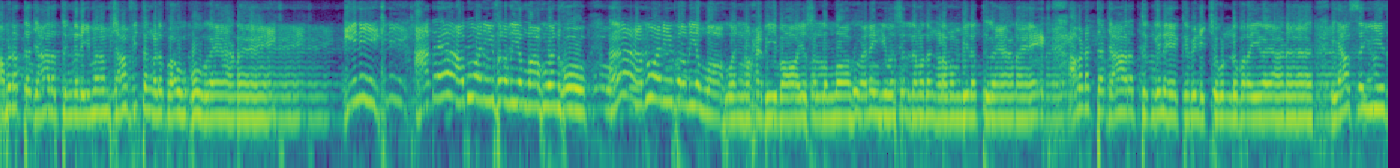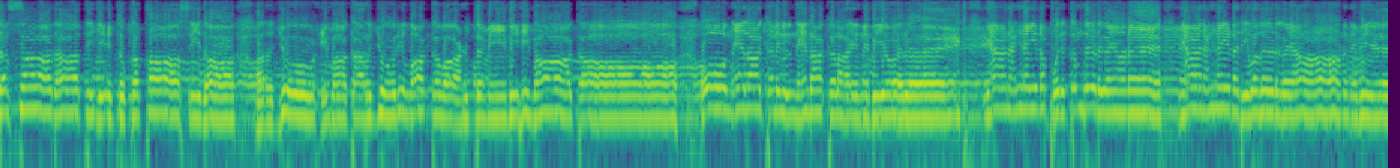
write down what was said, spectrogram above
അവിടുത്തെ ജാലത്തുങ്ങൾ ഇമാം ഷാഫി തങ്ങൾ പോവുകയാണ്. ഇനി അതേ അബു ഹനീഫ് റളിയല്ലാഹു അൻഹു ആ അബു ഹനീഫ് റളിയല്ലാഹു അൻഹു ഹബീബായ സല്ലല്ലാഹു അലൈഹി വസല്ലം തങ്ങളുടെ മുമ്പിലെത്തുകയാണ്. അവിടുത്തെ ജാറത്തിങ്കിലേക്ക് വിളിച്ചുകൊണ്ട് പറയുകയാണ് യാ സയ്യിദ സാദാതി ജിതുക ഖാസിദ അർജു ഹിമാക അർജു റിളാക വഅഹ്തമി ബിഹിമാക ഓ നേതാക്കളിൽ നേതാക്കളായ നബിയോരെ ഞാൻ അങ്ങയുടെ പൊരുത്തം തേടുകയാണ്. ഞാൻ അങ്ങയുടെ റിവ തേടുകയാണ് നബിയേ.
